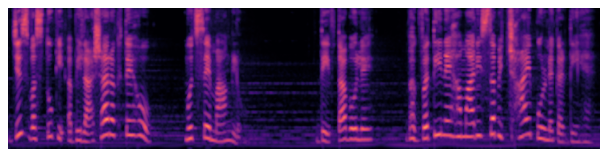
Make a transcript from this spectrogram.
जिस वस्तु की अभिलाषा रखते हो, मुझसे मांग लो। देवता बोले, भगवती ने हमारी सब इच्छाएँ पूर्ण कर दी हैं।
